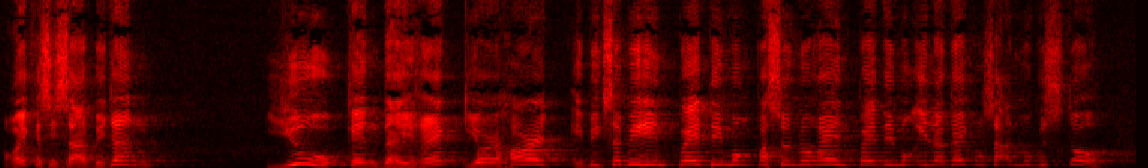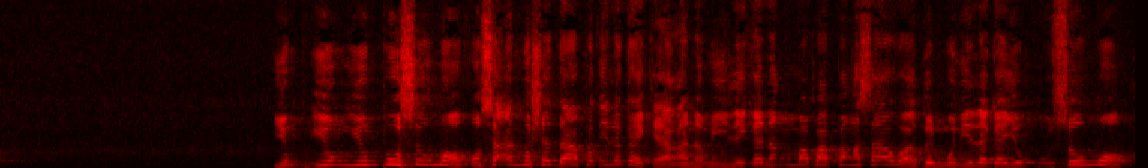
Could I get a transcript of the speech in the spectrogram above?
Okay? Kasi sabi diyan, you can direct your heart. Ibig sabihin, pwede mong pasunurin, pwede mong ilagay kung saan mo gusto. Yung, yung, yung puso mo, kung saan mo siya dapat ilagay. Kaya nga namili ka ng mapapangasawa, doon mo nilagay yung puso mo.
